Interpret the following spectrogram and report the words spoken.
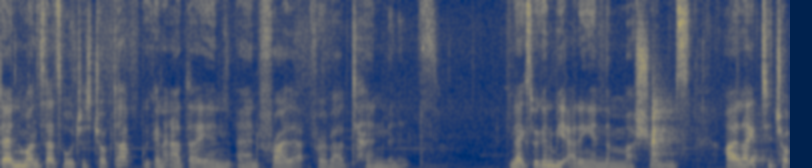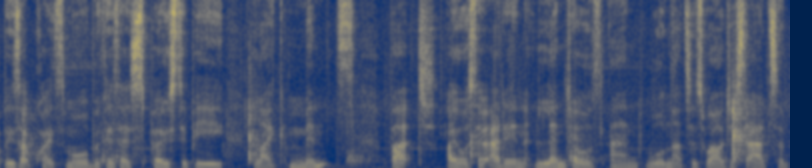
Then once that's all just chopped up, we're going to add that in and fry that for about 10 minutes. Next we're going to be adding in the mushrooms. I like to chop these up quite small because they're supposed to be like mince, but I also add in lentils and walnuts as well just to add some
